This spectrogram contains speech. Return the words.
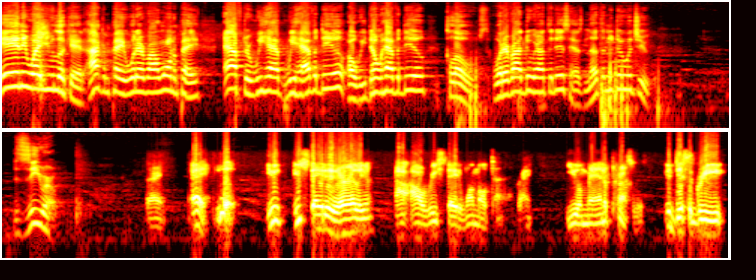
Any way you look at it. I can pay whatever I want to pay after we have we have a deal or we don't have a deal. Closed. Whatever I do after this has nothing to do with you. Zero. Right. Hey, look, you you stated it earlier. I, I'll restate it one more time. Right. You a man of principles. You disagreed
